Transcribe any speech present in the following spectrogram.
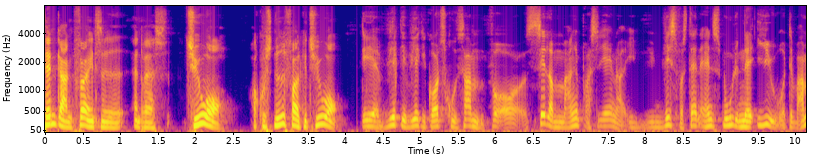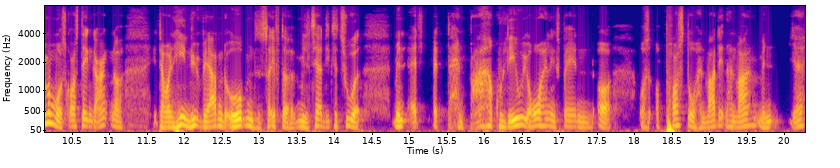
dengang før internettet, Andreas, 20 år, og kunne snyde folk i 20 år, det er virkelig, virkelig godt skruet sammen, for selvom mange brasilianere i en vis forstand er en smule naiv, og det var man måske også dengang, når der var en helt ny verden, der åbnede sig efter militærdiktaturet, men at, at han bare har kunne leve i overhandlingsbanen og, og, og påstå, at han var den, han var. Men ja,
